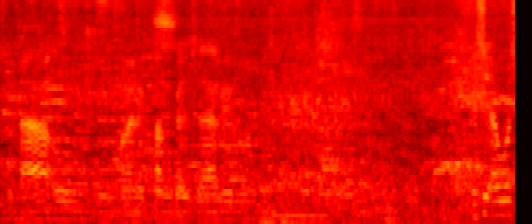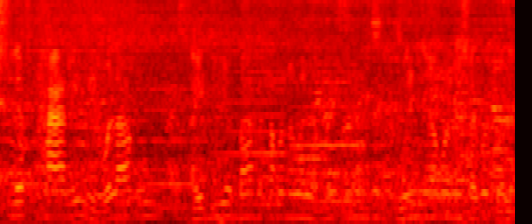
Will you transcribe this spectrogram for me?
sa tao, yung mga nagtanggal sa akin. Kasi I was left hanging eh. Wala akong idea bakit ako nawala. Bakit nang hindi ako nasagot. Wala.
